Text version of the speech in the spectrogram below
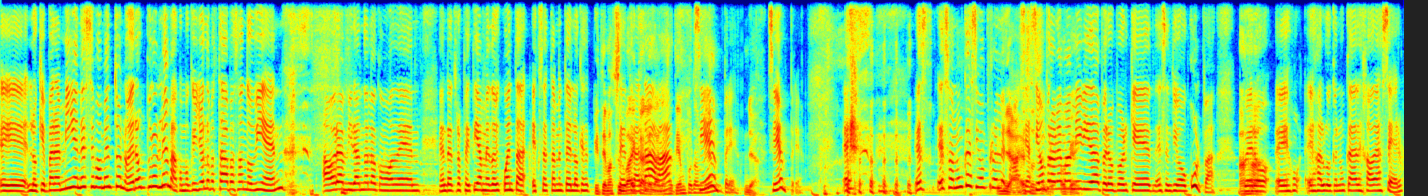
Eh, lo que para mí en ese momento no era un problema, como que yo lo estaba pasando bien. Ahora mirándolo como de en, en retrospectiva me doy cuenta exactamente de lo que ¿Y te se Caleta, en trataba. ese tiempo también? Siempre, siempre. Es- eso nunca ha sido un problema. Sí ha sido un problema en mi vida, pero porque he sentido culpa. Ajá. Pero es, es algo que nunca he dejado de hacer.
